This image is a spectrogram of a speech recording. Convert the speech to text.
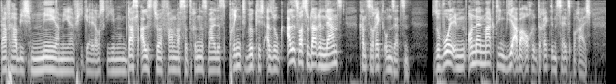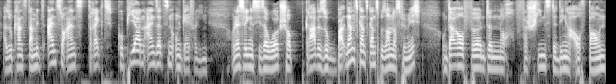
dafür habe ich mega, mega viel Geld ausgegeben, um das alles zu erfahren, was da drin ist, weil das bringt wirklich, also alles, was du darin lernst, kannst du direkt umsetzen. Sowohl im Online-Marketing wie aber auch direkt im Sales-Bereich. Also du kannst damit eins zu eins direkt kopieren, einsetzen und Geld verdienen. Und deswegen ist dieser Workshop gerade so ganz, ganz, ganz besonders für mich. Und darauf würden noch verschiedenste Dinge aufbauen,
